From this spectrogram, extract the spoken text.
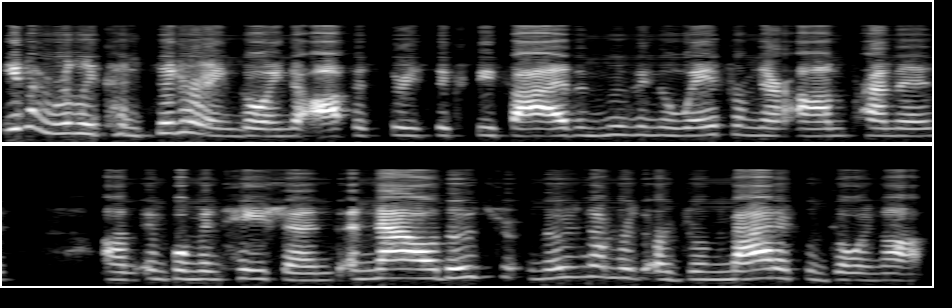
even really considering going to Office 365 and moving away from their on-premise um, implementations. And now those, those numbers are dramatically going up.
